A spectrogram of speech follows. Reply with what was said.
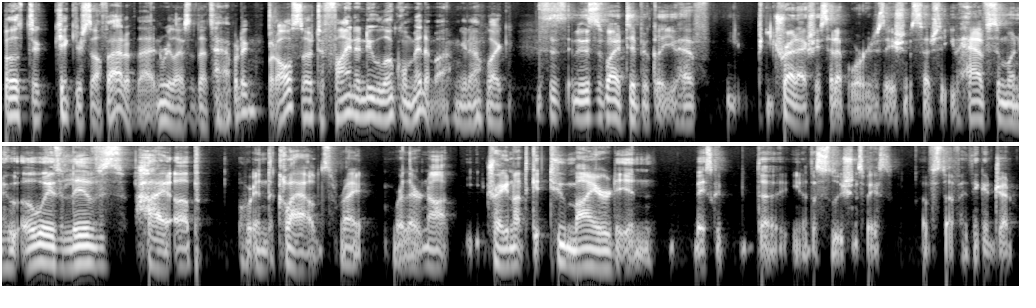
both to kick yourself out of that and realize that that's happening, but also to find a new local minima. You know, like This is this is why typically you have you, you try to actually set up organizations such that you have someone who always lives high up or in the clouds, right? Where they're not trying not to get too mired in basically the you know the solution space of stuff. I think in general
